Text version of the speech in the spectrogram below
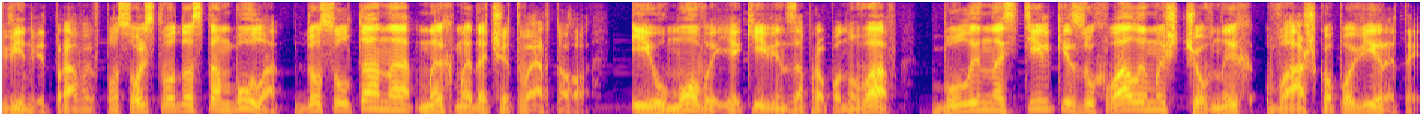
Він відправив посольство до Стамбула до султана Мехмеда IV, і умови, які він запропонував, були настільки зухвалими, що в них важко повірити.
